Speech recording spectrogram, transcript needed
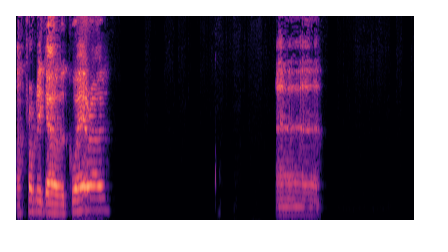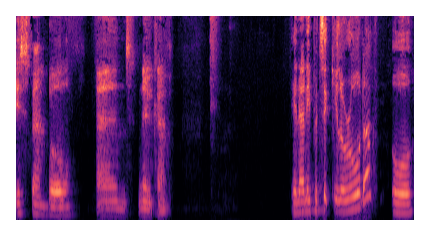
I'd probably go Aguero, uh, Istanbul, and Nou Camp. In any particular order, or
